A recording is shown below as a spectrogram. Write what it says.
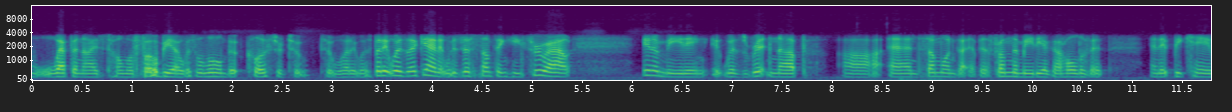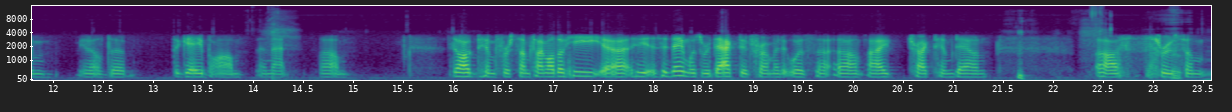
weaponized homophobia was a little bit closer to to what it was. But it was again it was just something he threw out in a meeting. It was written up uh and someone got from the media got hold of it and it became you know the the gay bomb. And that um dogged him for some time although he, uh, his name was redacted from it. It was uh, uh, I tracked him down uh through some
